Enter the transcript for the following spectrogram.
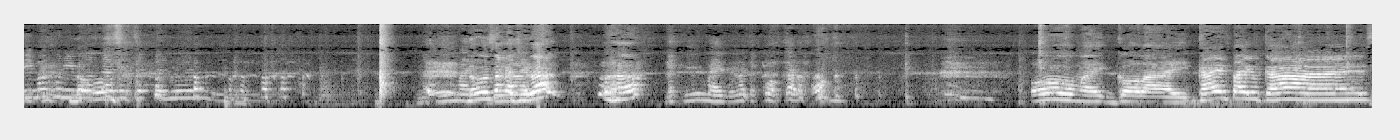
Di magunimutan sa tanong. Nakimay. Naman sa kajiran? Ha? Nakimay. Nakakuha ka na. Oh my golay. Kain tayo guys.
